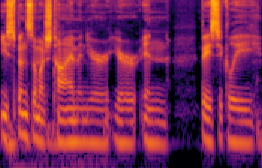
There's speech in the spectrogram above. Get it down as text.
you spend so much time and you're you're in basically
